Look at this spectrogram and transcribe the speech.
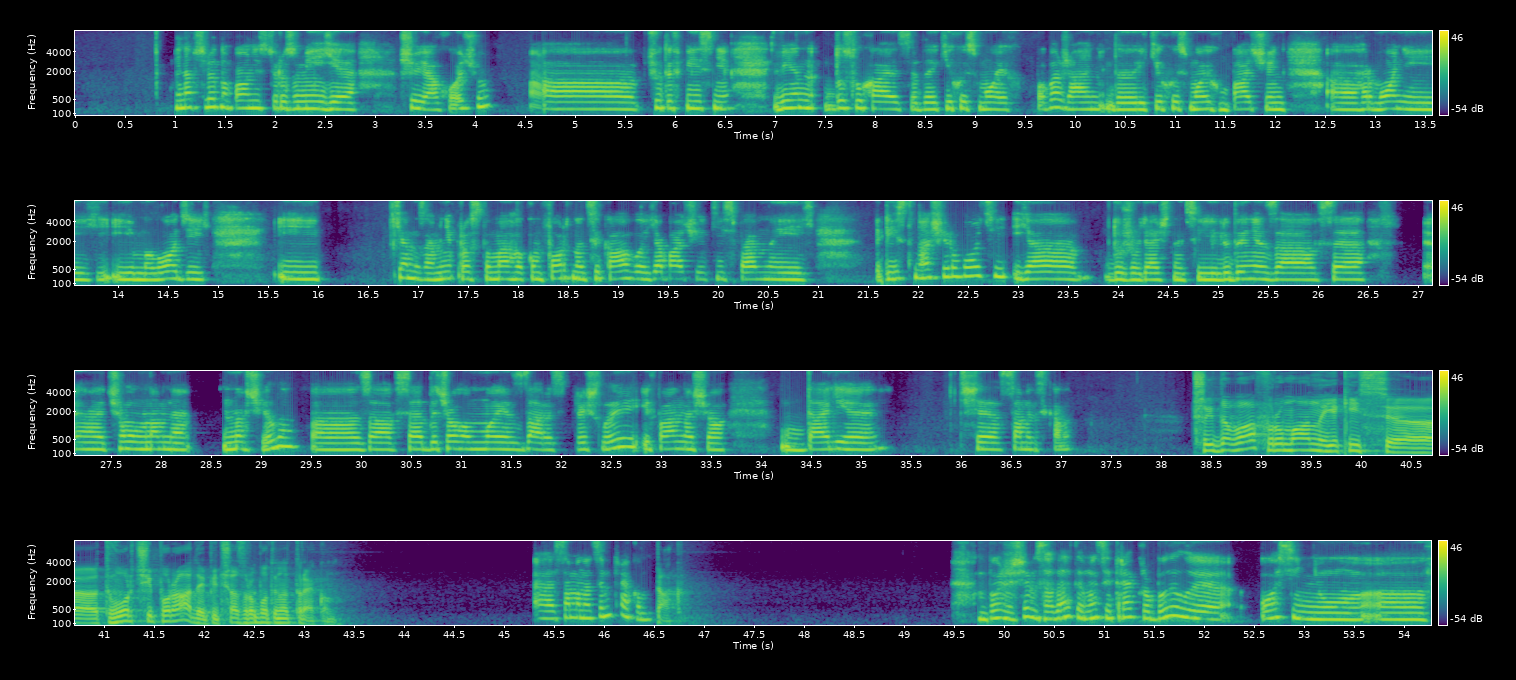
він абсолютно повністю розуміє, що я хочу а, чути в пісні. Він дослухається до якихось моїх побажань, до якихось моїх бачень, а, гармоній і мелодій. І я не знаю, мені просто мега комфортно, цікаво. Я бачу якийсь певний ріст в нашій роботі, і я дуже вдячна цій людині за все, е, чому вона мене навчила, е, за все, до чого ми зараз прийшли, і впевнена, що далі ще саме цікаве. Чи давав Роман якісь е, творчі поради під час роботи над треком? Е, Саме над цим треком. Так. Боже, щоб згадати, ми цей трек робили осінню. Е,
